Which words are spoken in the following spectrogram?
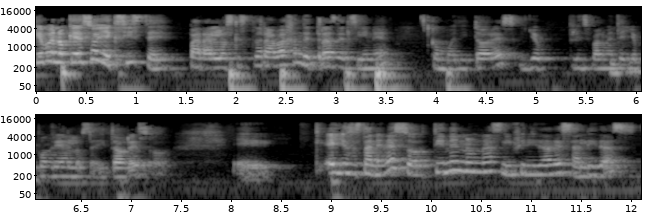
Que bueno que eso ya existe. Para los que trabajan detrás del cine como editores yo principalmente yo pondría a los editores o eh, ellos están en eso. Tienen unas infinidad de salidas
